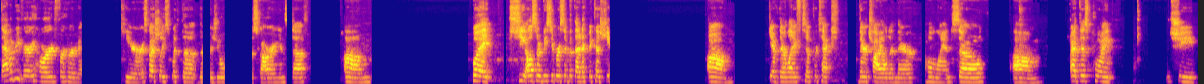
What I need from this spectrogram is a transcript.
that would be very hard for her to hear, especially with the the visual scarring and stuff. Um, but she also would be super sympathetic because she um give their life to protect their child and their homeland. So um at this point she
